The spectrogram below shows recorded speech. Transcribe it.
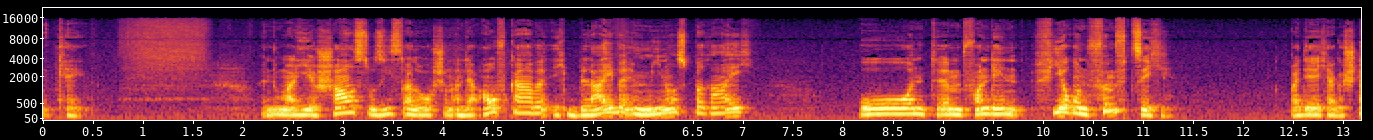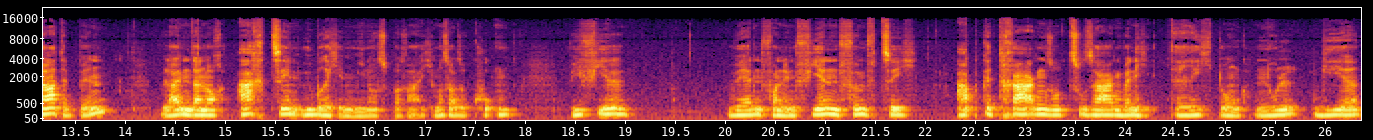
Okay. Wenn du mal hier schaust, du siehst also auch schon an der Aufgabe, ich bleibe im Minusbereich und ähm, von den 54, bei der ich ja gestartet bin, bleiben dann noch 18 übrig im Minusbereich. Ich muss also gucken, wie viel werden von den 54 abgetragen sozusagen, wenn ich Richtung 0 gehe.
